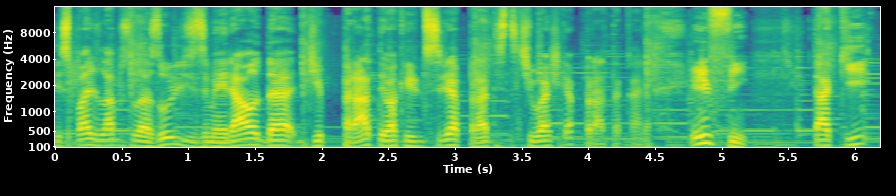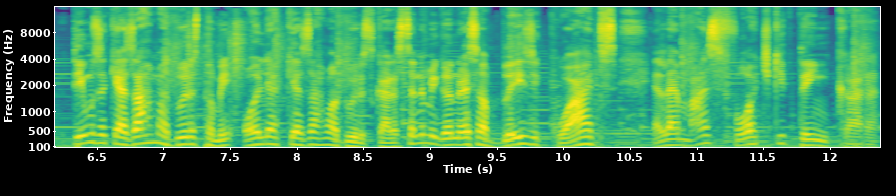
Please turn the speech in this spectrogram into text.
Espada de lápis azul, de esmeralda, de prata. Eu acredito que seja prata. Esse tipo eu acho que é prata, cara. Enfim. Tá aqui, temos aqui as armaduras também, olha aqui as armaduras, cara Se não me engano, essa Blaze Quartz, ela é mais forte que tem, cara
